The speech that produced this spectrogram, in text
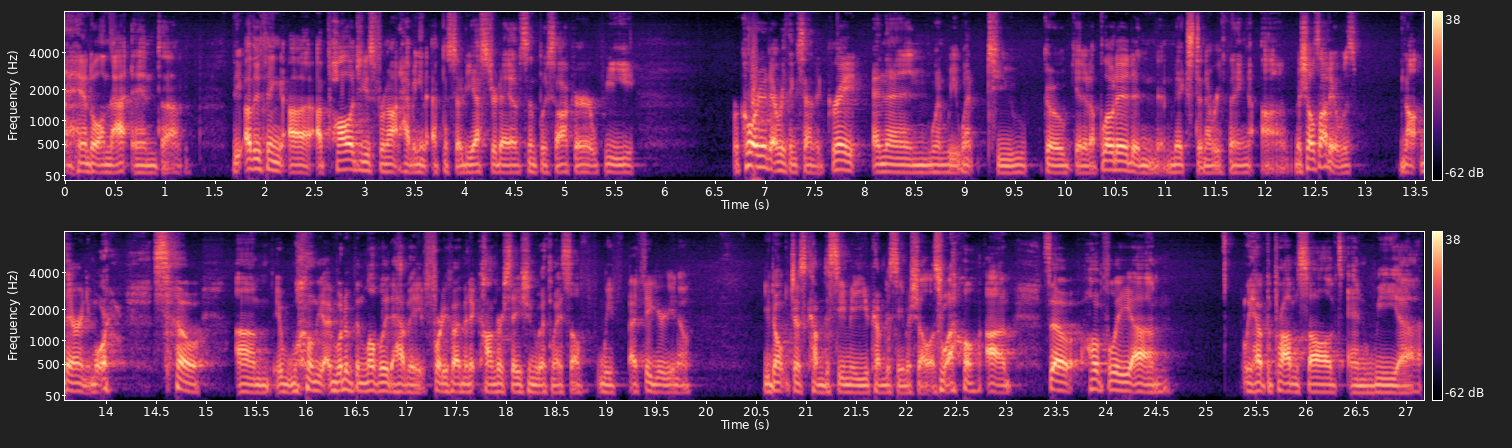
a handle on that. And um, the other thing, uh, apologies for not having an episode yesterday of Simply Soccer. We recorded, everything sounded great, and then when we went to go get it uploaded and, and mixed and everything, uh, Michelle's audio was not there anymore. So um, it, well, it would have been lovely to have a 45 minute conversation with myself. We, I figure, you know, you don't just come to see me, you come to see Michelle as well. Um, so hopefully um, we have the problem solved and we uh,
